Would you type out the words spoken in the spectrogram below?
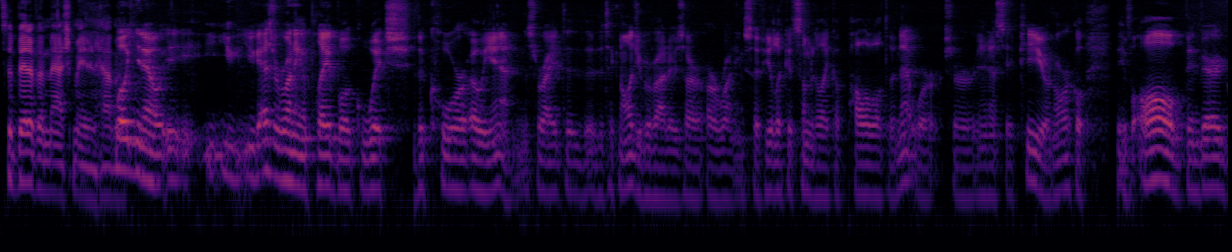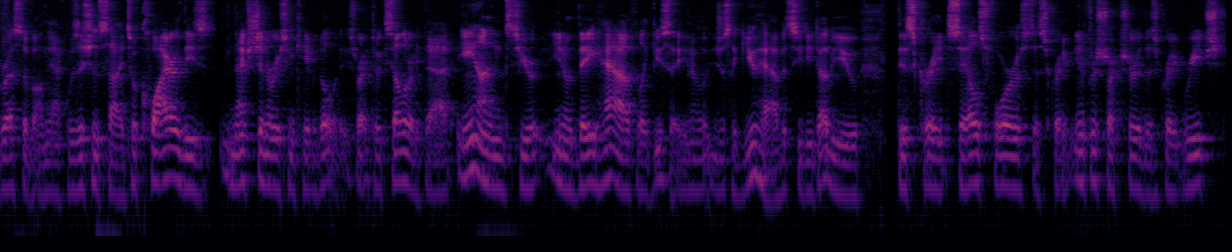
It's a bit of a match made in heaven. Well, you know, you, you guys are running a playbook which the core OEMs, right, the, the, the, technology providers are, are running. So if you look at somebody like a Palo Alto Networks or an SAP or an Oracle, they've all been very aggressive on the acquisition side to acquire these next generation capabilities, right, to accelerate that. And you're, you know, they have, like you say, you know, just like you have at CDW, this great sales force, this great infrastructure, this great reach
